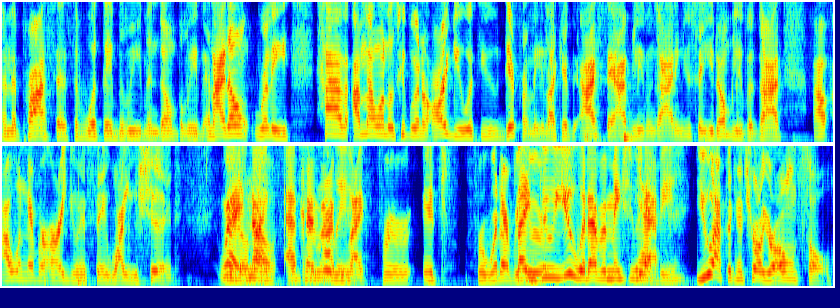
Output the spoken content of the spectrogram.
and the process of what they believe and don't believe. And I don't really have, I'm not one of those people going to argue with you differently. Like if I say I believe in God and you say you don't believe in God, I, I would never argue and say why you should. Right, know, no, like, absolutely. be like, for, it's for whatever Like do you whatever makes you yeah, happy. You have to control your own soul.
